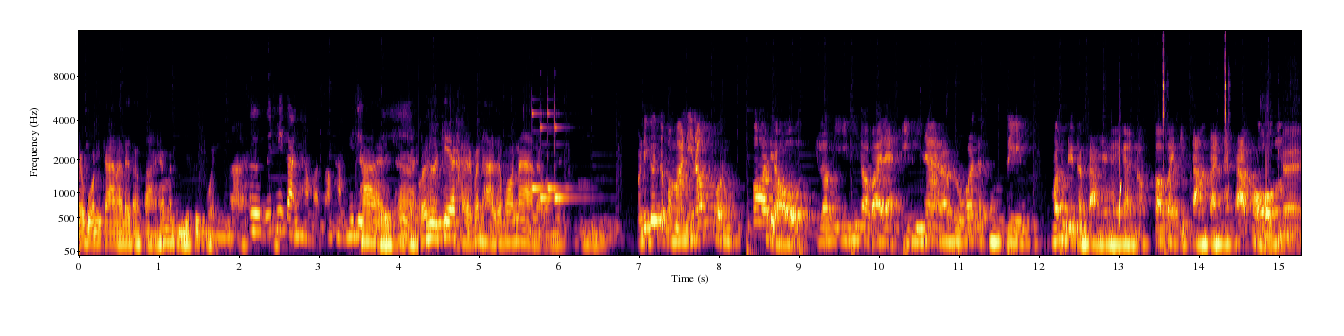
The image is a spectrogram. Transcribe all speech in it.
กระบวนการอะไรต่างๆ ให้มันดีขึ้นกว่านี้ใช่คือวิธีการทำอะต้องทำให้ดีใช่กว่านี้ ใช่ก็คือแก้ไขปัญหาเฉพาะหน้าแหละวันเนี้ย อืมวันนี้ก็จะประมาณนี้เนาะทุกคนก็เดี๋ยวเรามี EP ต่อไปแหละ EP หน้าเราดูว่าจะคุมธีมวัตถุดิบต่างๆยังไงกันเนาะก็ไปติดตามกันนะครับผม Okay.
